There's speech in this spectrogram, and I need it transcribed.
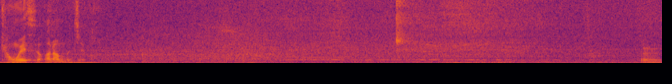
경우에 서 관한 문제고. 음.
